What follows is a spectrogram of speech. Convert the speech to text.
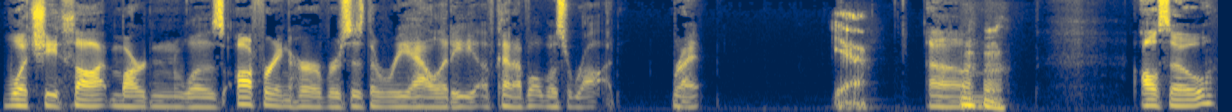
what she thought Marten was offering her versus the reality of kind of what was wrought, right? Yeah. Um, Mhm. Also,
